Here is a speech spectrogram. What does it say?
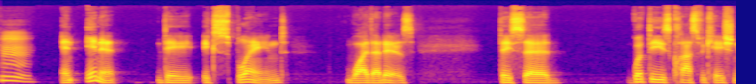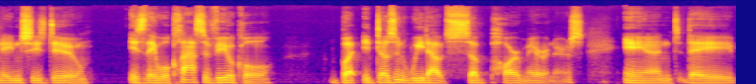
Hmm. and in it they explained why that is. They said what these classification agencies do is they will class a vehicle but it doesn't weed out subpar mariners. And they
